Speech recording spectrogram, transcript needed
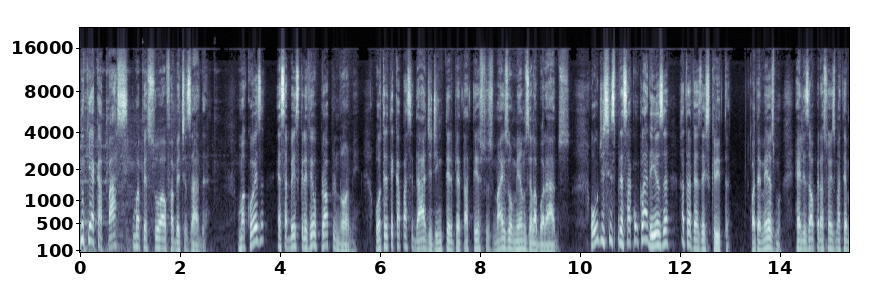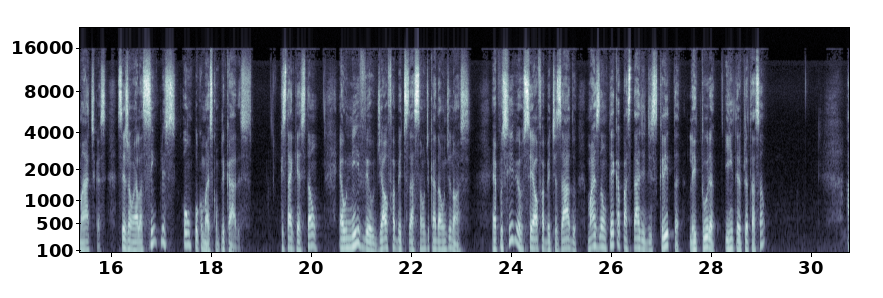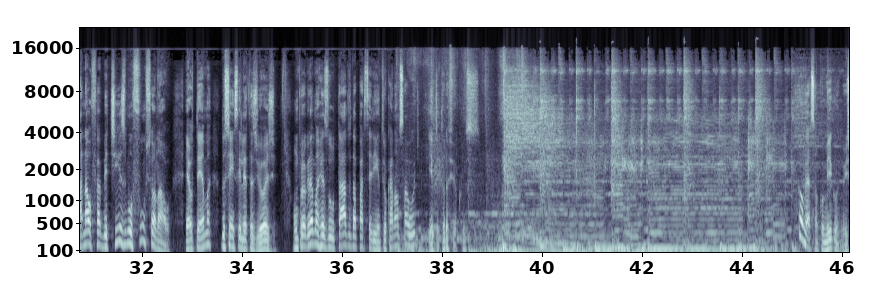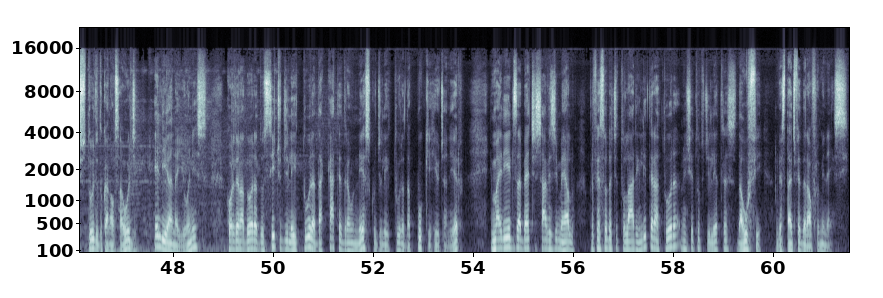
Do que é capaz uma pessoa alfabetizada? Uma coisa é saber escrever o próprio nome, outra é ter capacidade de interpretar textos mais ou menos elaborados, ou de se expressar com clareza através da escrita, ou até mesmo realizar operações matemáticas, sejam elas simples ou um pouco mais complicadas. O que está em questão é o nível de alfabetização de cada um de nós. É possível ser alfabetizado, mas não ter capacidade de escrita, leitura e interpretação? Analfabetismo funcional. É o tema do Ciência e Letras de hoje, um programa resultado da parceria entre o Canal Saúde e a Editora Fiocruz. Conversam comigo no estúdio do Canal Saúde Eliana Yunis, coordenadora do sítio de leitura da Cátedra Unesco de Leitura da PUC Rio de Janeiro, e Maria Elizabeth Chaves de Mello, professora titular em literatura no Instituto de Letras da UF, Universidade Federal Fluminense.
